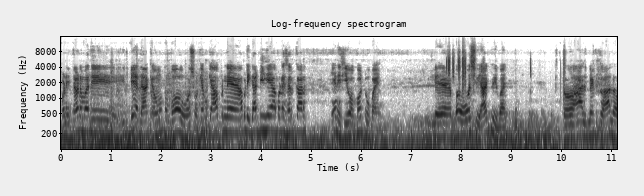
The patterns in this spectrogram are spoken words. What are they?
પણ એ ત્રણમાંથી બે દાખે હું તો બહુ ઓછો. કેમ કે આપણે આપણી ગાડી છે, આપણે સરકાર. એની સિવાય ખોટું ભાઈ. એટલે બહુ ઓછી આંકવી ભાઈ. તો આજ મેં કીધું, હાલો,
